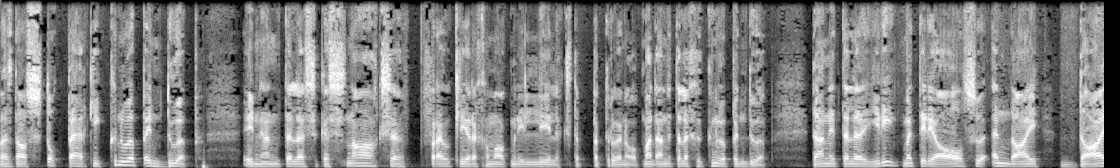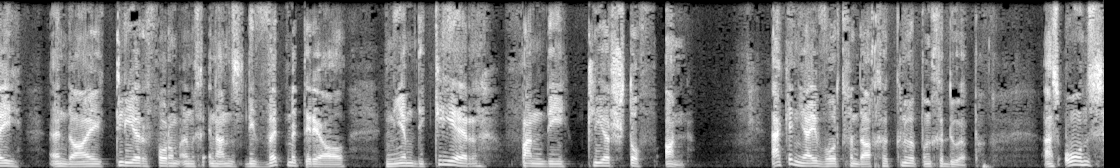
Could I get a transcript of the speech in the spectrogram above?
was daar stokperdjie knoop en doop en dan het hulle sulke snaakse vrouklere gemaak met die lelikste patrone op, maar dan het hulle geknoop en doop. Dan het hulle hierdie materiaal so in daai daai in daai kleurvorm in en dan die wit materiaal neem die kleur van die kleurstof aan. Ek en jy word vandag geknoop en gedoop. As ons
